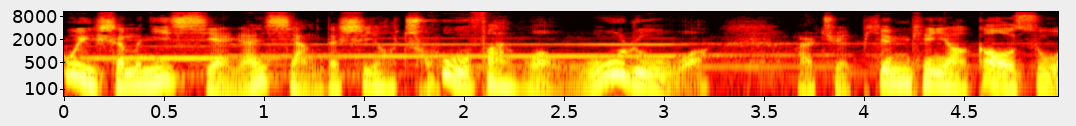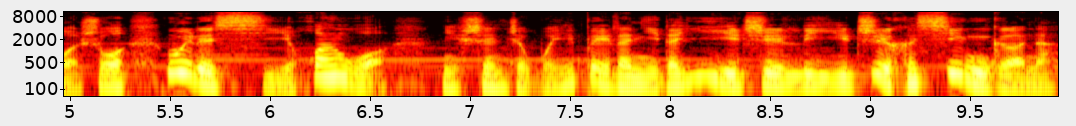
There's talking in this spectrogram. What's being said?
为什么你显然想的是要触犯我、侮辱我，而却偏偏要告诉我说，为了喜欢我，你甚至违背了你的意志、理智和性格呢？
